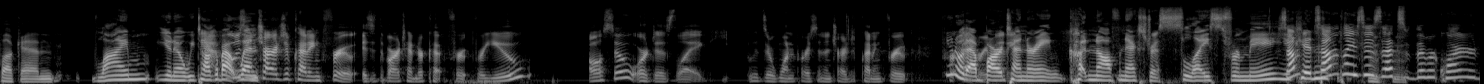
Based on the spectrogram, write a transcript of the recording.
fucking lime you know we talk Yeah, about who's when in charge of cutting fruit? Is it the bartender cut fruit for you also, or does like is there one person in charge of cutting fruit? you for know that everybody? bartender ain't cutting off an extra slice for me you Some, kidding some places that's the required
